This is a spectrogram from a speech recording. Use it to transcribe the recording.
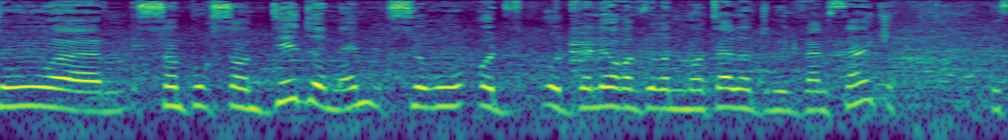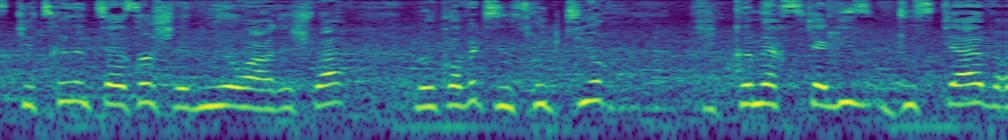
dont 100% euh, des domaines seront haute, valeur environnementale en 2025. Et ce qui est très intéressant chez les vignerons ardéchois, donc en fait c'est une structure qui commercialise 12 caves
